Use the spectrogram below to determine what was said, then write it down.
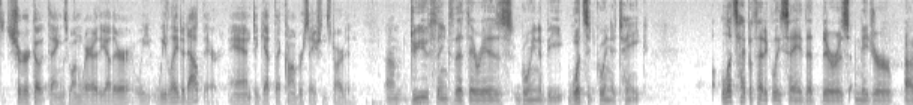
to sugarcoat things one way or the other. We we laid it out there, and to get that conversation started. Um, do you think that there is going to be what's it going to take let's hypothetically say that there is a major uh,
